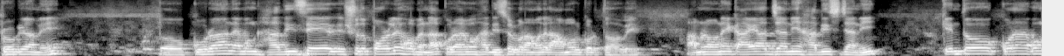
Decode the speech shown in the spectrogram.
প্রোগ্রামে। তো কোরআন এবং হাদিসের শুধু পড়লে হবে না, কোরআন এবং হাদিসের উপর আমাদের আমল করতে হবে। আমরা অনেক আয়াত জানি, হাদিস জানি, কিন্তু কোরআন এবং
